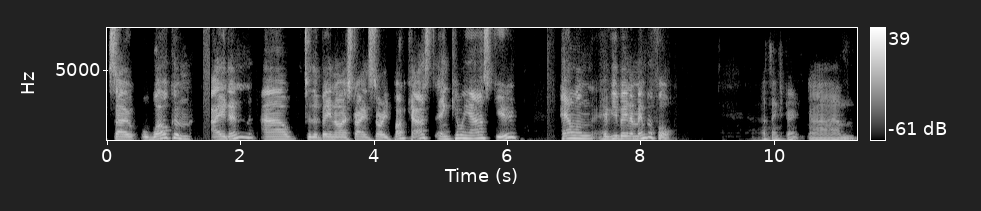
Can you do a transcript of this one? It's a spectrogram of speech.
So, welcome, Aidan, uh, to the BNI Australian Story podcast. And can we ask you, how long have you been a member for? Uh, thanks, Brent. Um,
